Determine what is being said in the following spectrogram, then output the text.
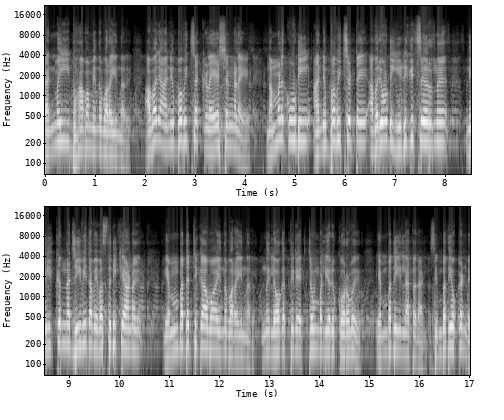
തന്മയി ഭാവം എന്ന് പറയുന്നത്. അവരനുഭവിച്ച ക്ലേശങ്ങളെ നമ്മൾ കൂടി അനുഭവിച്ചിട്ട് അവരോട് ഇഴുകിച്ചേർന്ന് നിൽക്കുന്ന ജീവിത വ്യവസ്ഥിതിക്കാണ് എമ്പതറ്റിക്കാവ എന്ന് പറയുന്നത്. ഇന്ന് ലോകത്തിലെ ഏറ്റവും വലിയൊരു കുറവ് എമ്പതി ഇല്ലാത്തതാണ് സിമ്പതിയൊക്കെ ഉണ്ട്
